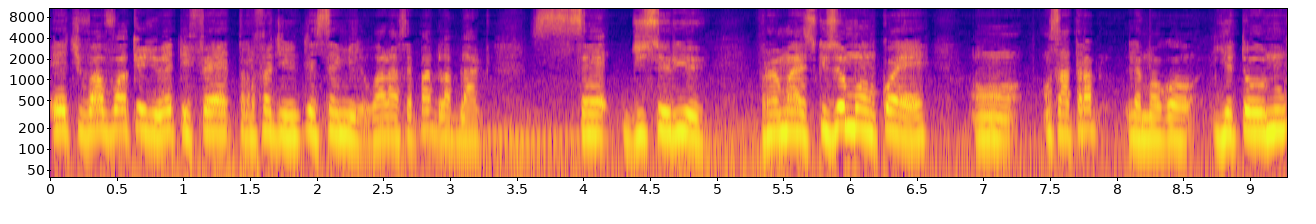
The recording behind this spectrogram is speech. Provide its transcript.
et tu vas voir que je vais te faire transfert d'unité 5000. Voilà, c'est pas de la blague. C'est du sérieux. Vraiment, excusez-moi encore, hein. On, on s'attrape les mogos. nous.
